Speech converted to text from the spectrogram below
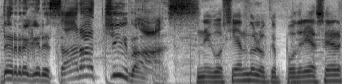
de regresar a Chivas. Negociando lo que podría ser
